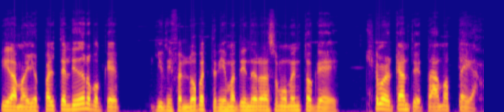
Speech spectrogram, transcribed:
Y la mayor parte del dinero, porque Jennifer López tenía más dinero en ese momento que, que Marc y estaba más pegado.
